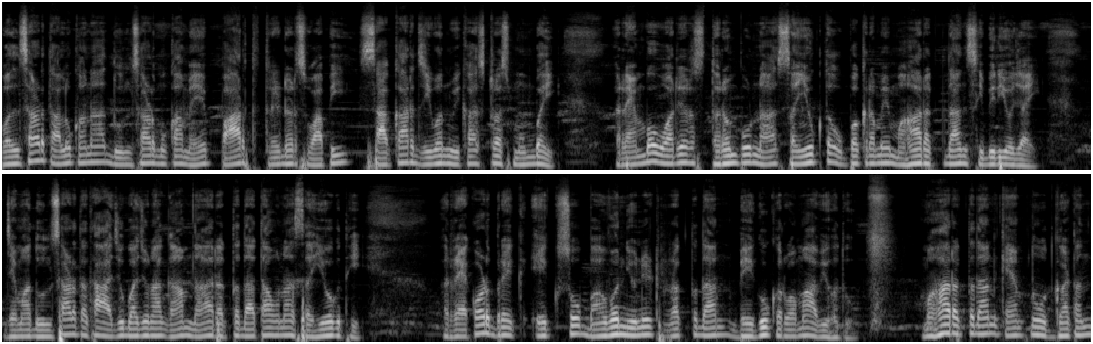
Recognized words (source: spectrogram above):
વલસાડ તાલુકાના દુલસાડ મુકામે પાર્થ traders Vapi, Sakar Jivan Vikas trust Mumbai, Rambo warriors ધરમપુરના સંયુક્ત ઉપક્રમે મહા રક્તદાન શિબિર યોજાઈ, જેમાં દુલસાડ તથા આજુબાજુના ગામના રક્તદાતાઓના સહયોગથી રેકોર્ડ બ્રેક એકસો બાવન યુનિટ રક્તદાન ભેગું કરવામાં આવ્યું હતું. મહા રક્તદાન કેમ્પનું ઉદ્ઘાટન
